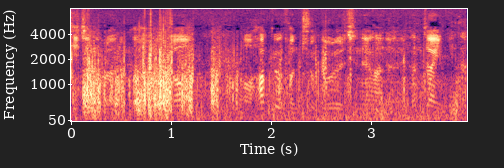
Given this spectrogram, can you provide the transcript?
디즈니라는 곳에서 어, 학교 건축을 진행하는 현장입니다.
